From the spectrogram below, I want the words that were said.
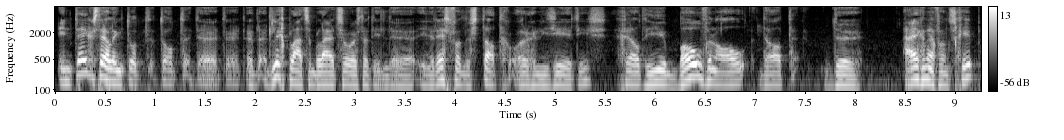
In tegenstelling tot, tot de, de, het lichtplaatsenbeleid zoals dat in de, in de rest van de stad georganiseerd is, geldt hier bovenal dat de eigenaar van het schip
